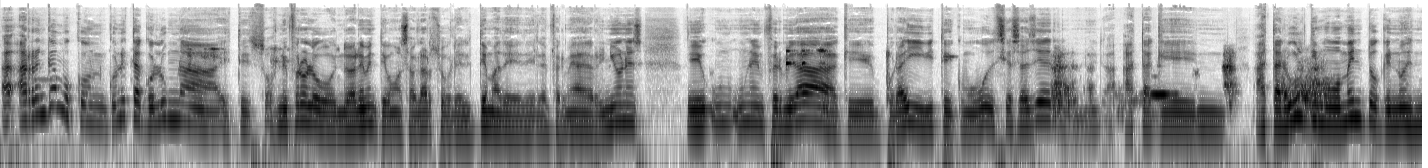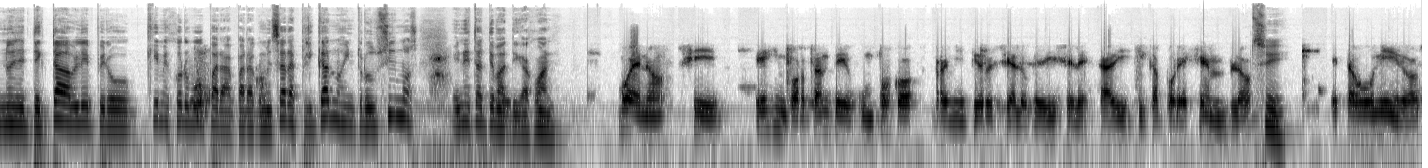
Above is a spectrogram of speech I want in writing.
arrancamos con, con esta columna, este, sos nefrólogo, indudablemente vamos a hablar sobre el tema de, de la enfermedad de riñones, eh, un- una enfermedad que por ahí, viste, como vos decías ayer, a- hasta que hasta el último momento que no es, no es detectable, pero qué mejor vos para, para comenzar a explicarnos, e introducirnos en esta temática, Juan. Bueno, sí, es importante un poco remitirse a lo que dice la estadística. Por ejemplo, Sí, Estados Unidos,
